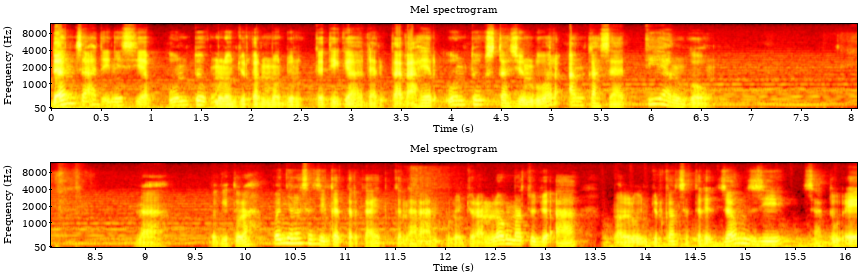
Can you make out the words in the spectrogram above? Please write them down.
dan saat ini siap untuk meluncurkan modul ketiga dan terakhir untuk stasiun luar angkasa Tiangong. Nah, begitulah penjelasan singkat terkait kendaraan peluncuran Long March 7A meluncurkan satelit Zhongzi 1E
